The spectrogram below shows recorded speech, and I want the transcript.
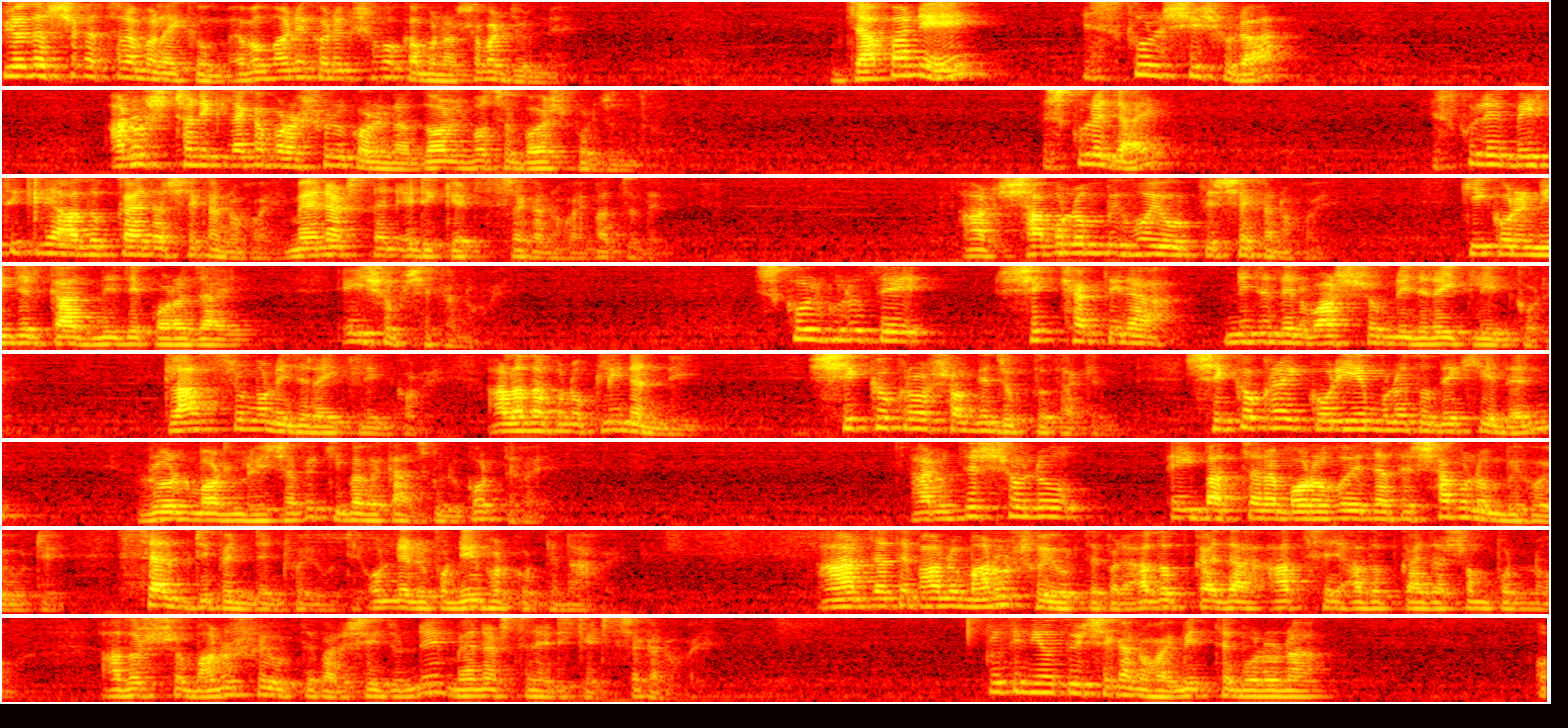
প্রিয় দর্শক, আসসালামু আলাইকুম এবং অনেক অনেক শুভকামনা সবার জন্যে। জাপানে স্কুল শিশুরা আনুষ্ঠানিক লেখাপড়া শুরু করে না, দশ বছর বয়স পর্যন্ত। স্কুলে যায়, স্কুলে বেসিকলি আদব কায়দা শেখানো হয় ম্যানার্স অ্যান্ড এডিকেটস শেখানো হয় বাচ্চাদের। আর স্বাবলম্বী হয়ে উঠতে শেখানো হয়, কি করে নিজের কাজ নিজে করা যায়, এইসব শেখানো হয়। স্কুলগুলোতে শিক্ষার্থীরা নিজেদের ওয়াশরুম নিজেরাই ক্লিন করে। ক্লাসরুমও নিজেরাই ক্লিন করে। আলাদা কোনো ক্লিনার নেই। শিক্ষকরাও সঙ্গে যুক্ত থাকেন। শিক্ষকরাই করিয়ে মূলত দেখিয়ে দেন রোল মডেল হিসাবে কীভাবে কাজগুলো করতে হয়। আর উদ্দেশ্য হলো এই বাচ্চারা বড় হয়ে যাতে স্বাবলম্বী হয়ে ওঠে সেলফ ডিপেন্ডেন্ট হয়ে ওঠে, অন্যের উপর নির্ভর করতে না হয়। আর যাতে ভালো মানুষ হয়ে উঠতে পারে, আদব কায়দা আছে, আদব কায়দা সম্পন্ন, আদর্শ মানুষ হয়ে উঠতে পারে, সেই জন্যে ম্যানার্স অ্যান্ড এডিকেটস শেখানো হয়। প্রতিনিয়তই শেখানো হয়, মিথ্যে বলো না,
